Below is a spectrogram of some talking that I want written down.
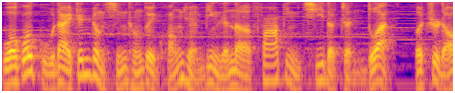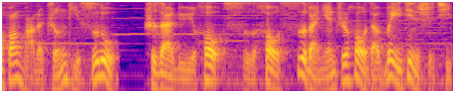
我国古代真正形成对狂犬病人的发病期的诊断和治疗方法的整体思路，是在吕后死后四百年之后的魏晋时期。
